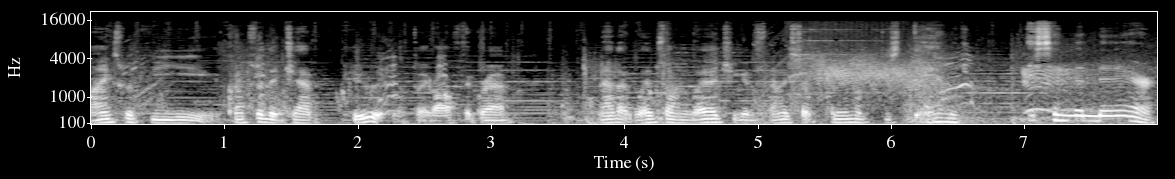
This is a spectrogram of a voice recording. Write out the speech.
Clanks with the clanks with the jab too, it looked like off the grab. Now that Webb's on ledge, he can finally start putting up this damage. Missing the nair.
